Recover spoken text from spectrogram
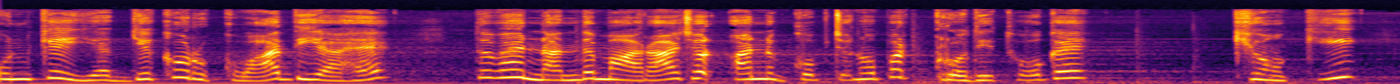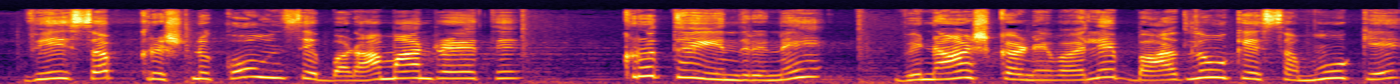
उनके यज्ञ को रुकवा दिया है तो वह नंद महाराज और अन्य गोपजनों पर क्रोधित हो गए, क्योंकि वे सब कृष्ण को उनसे बड़ा मान रहे थे। क्रुद्ध इंद्र ने विनाश करने वाले बादलों के समूह के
